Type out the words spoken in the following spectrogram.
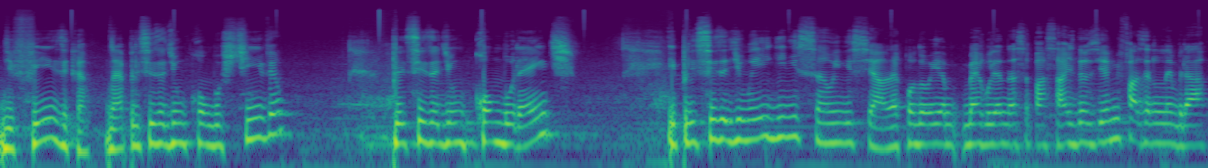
de física, né? Precisa de um combustível precisa de um comburente e precisa de uma ignição inicial. Né? Quando eu ia mergulhando nessa passagem, Deus ia me fazendo lembrar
